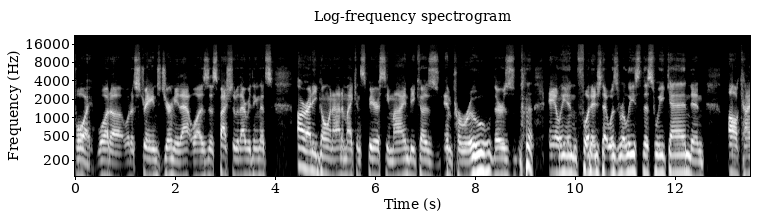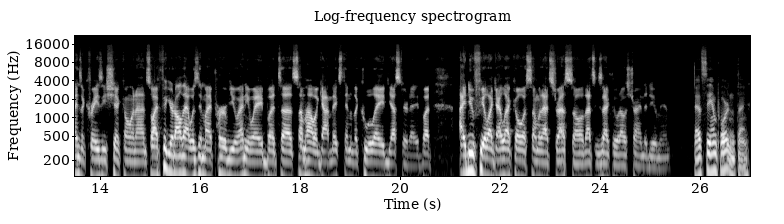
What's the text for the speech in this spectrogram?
boy, what a what a strange journey that was, especially with everything that's already going on in my conspiracy mind. Because in Peru, there's alien footage that was released this weekend, and all kinds of crazy shit going on. So I figured all that was in my purview anyway, but uh, somehow it got mixed into the Kool Aid yesterday. But I do feel like I let go of some of that stress. So that's exactly what I was trying to do, man. That's the important thing.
